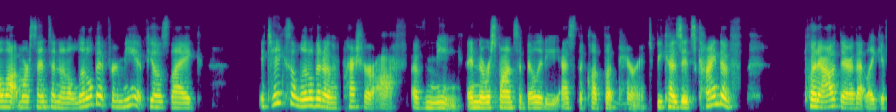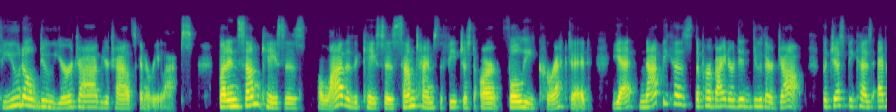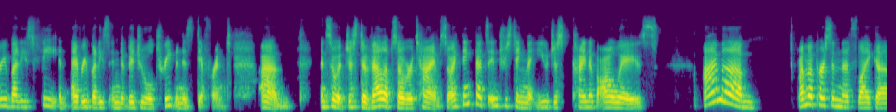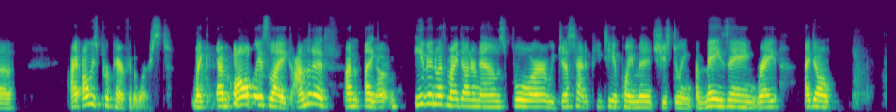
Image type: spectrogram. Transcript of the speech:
a lot more sense. And then a little bit for me, it feels like it takes a little bit of the pressure off of me and the responsibility as the clubfoot mm-hmm. parent because it's kind of put out there that like if you don't do your job your child's going to relapse but in some cases a lot of the cases sometimes the feet just aren't fully corrected yet not because the provider didn't do their job but just because everybody's feet and everybody's individual treatment is different. Um, and so it just develops over time. So I think that's interesting that you just kind of always, I'm um, I'm a person that's like a, I always prepare for the worst. Like I'm always like I'm gonna, I'm like. Yep even with my daughter now is four, we just had a PT appointment. She's doing amazing, right? I don't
